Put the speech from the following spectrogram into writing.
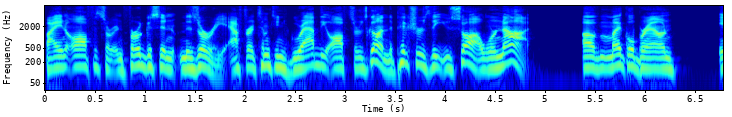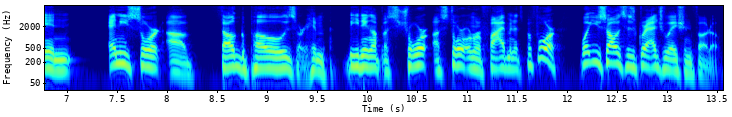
by an officer in Ferguson, Missouri, after attempting to grab the officer's gun, the pictures that you saw were not of Michael Brown in any sort of thug pose or him beating up a store, a store owner five minutes before. What you saw was his graduation photo.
